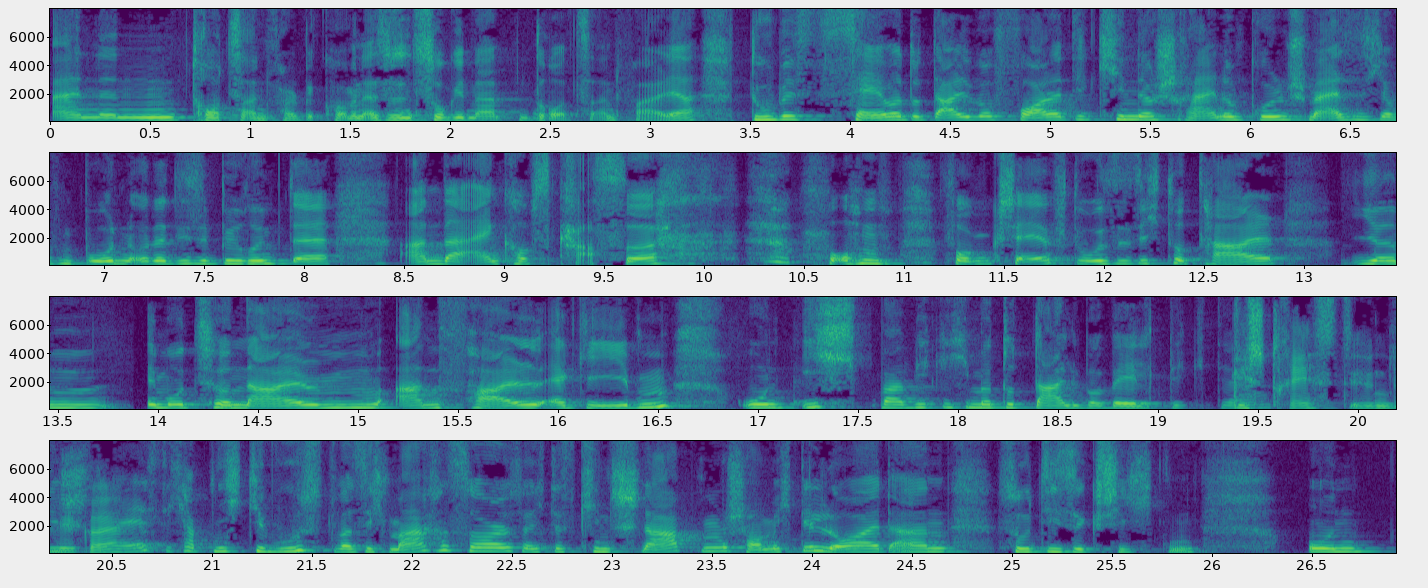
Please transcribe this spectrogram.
einen Trotzanfall bekommen, also einen sogenannten Trotzanfall. Ja. Du bist selber total überfordert, die Kinder schreien und brüllen, schmeißen sich auf den Boden oder diese berühmte an der Einkaufskasse vom, vom Geschäft, wo sie sich total ihren emotionalen Anfall ergeben. Und ich war wirklich immer total überwältigt. Ja. Gestresst irgendwie, Gestresst. Ich habe nicht gewusst, was ich machen soll. Soll ich das Kind schnappen? Schau mich die Leute an? So diese Geschichten. Und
